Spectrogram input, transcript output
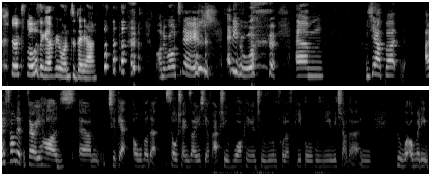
You're exposing everyone today, Anna. on a road today. Anywho, um, yeah, but I found it very hard um, to get over that social anxiety of actually walking into a room full of people who knew each other and who were already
